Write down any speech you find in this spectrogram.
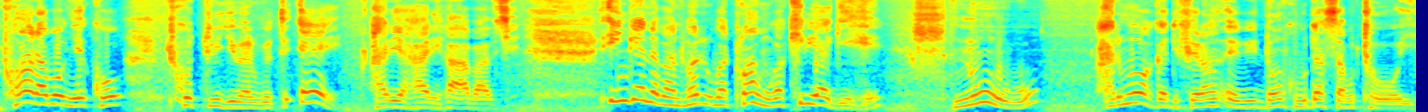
twarabonye ko turiho turigira uti eee eh, hariya hari hababye ingene abantu batwahunga kiriya gihe n'ubu harimo eh, donc ubudasa butoyi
